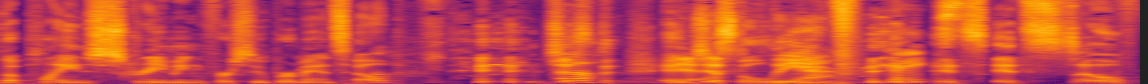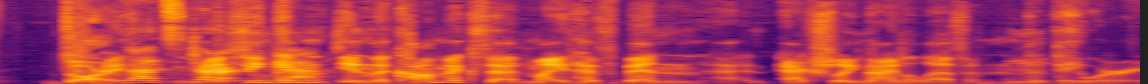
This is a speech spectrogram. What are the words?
the plane screaming for Superman's oh. help, and just oh. and Yeah. just leave. Yeah. It's it's so dark. I, That's I think yeah. in, in the comic that mm-hmm. might have been actually 9-11 mm-hmm. that they were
